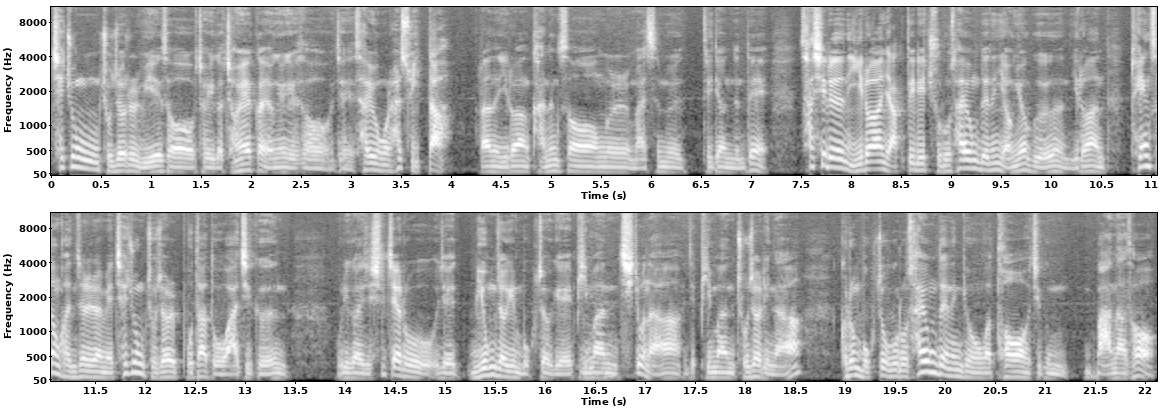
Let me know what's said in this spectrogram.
체중 조절을 위해서 저희가 정형외과 영역에서 이제 사용을 할 수 있다라는 이러한 가능성을 말씀을 드렸는데 사실은 이러한 약들이 주로 사용되는 영역은 이러한 퇴행성 관절염의 체중 조절보다도 아직은 우리가 이제 실제로 이제 미용적인 목적의 비만 치료나 이제 비만 조절이나 그런 목적으로 사용되는 경우가 더 지금 많아서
